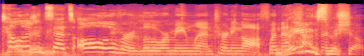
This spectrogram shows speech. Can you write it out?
Television sets all over the lower mainland turning off when that Ratings, happens. Michelle.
